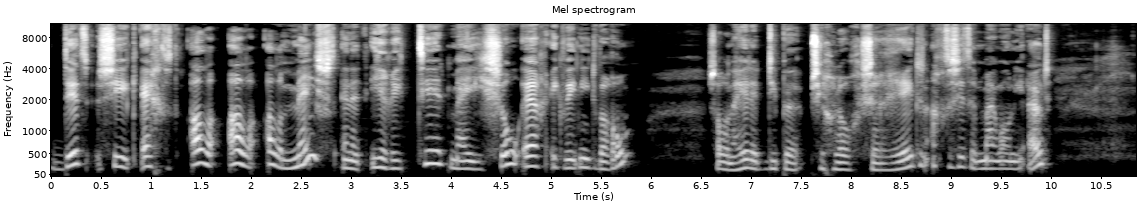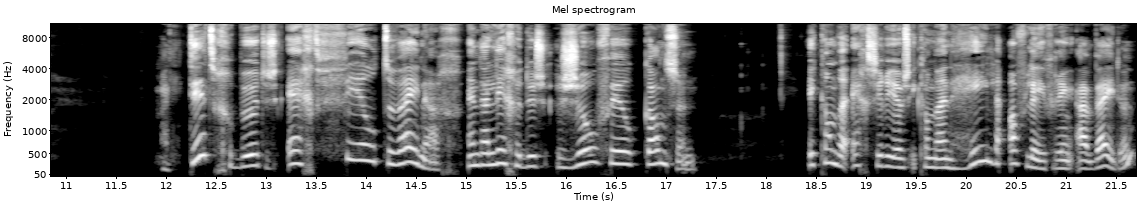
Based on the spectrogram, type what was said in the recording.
Dit zie ik echt het aller, aller, allermeest. En het irriteert mij zo erg. Ik weet niet waarom. Er zal een hele diepe psychologische reden achter zitten. Het maakt me ook niet uit. Maar dit gebeurt dus echt veel te weinig. En daar liggen dus zoveel kansen. Ik kan daar echt serieus, ik kan daar een hele aflevering aan wijden.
